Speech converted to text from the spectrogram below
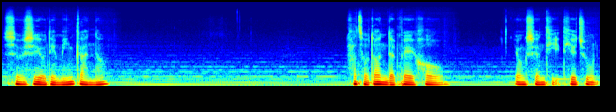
是不是有点敏感呢？走到你的背后，用身体贴住你，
